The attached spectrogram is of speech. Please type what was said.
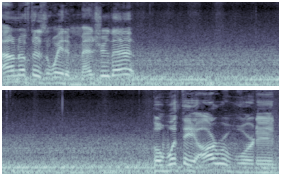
I don't know if there's a way to measure that. But what they are rewarded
